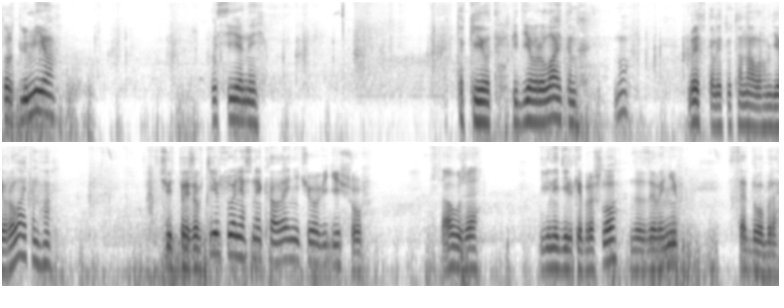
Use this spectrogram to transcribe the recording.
Сорт Люміа посіяний. Такий от під євролайтинг. Ну, бризкали тут аналогом євролайтинга. Чуть прижовтів соняшник, але нічого відійшов. Став уже дві недільки пройшло, зазеленів, все добре.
